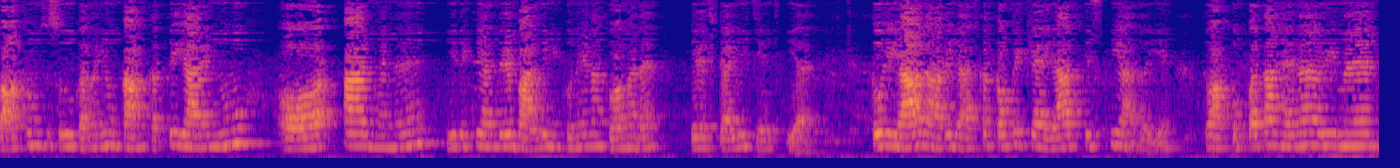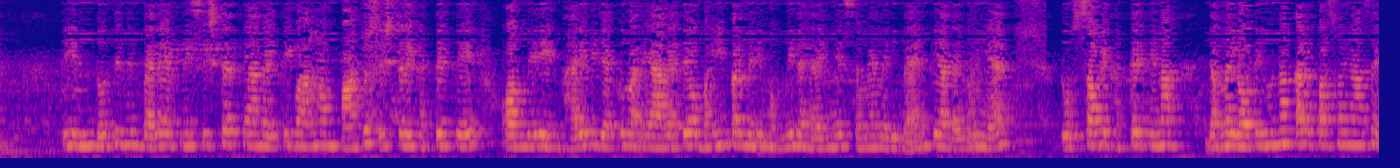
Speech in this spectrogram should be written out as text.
बाथरूम से शुरू कर रही हूँ, काम करते जा रही हूँ और आज मैंने, ये देखिए, आज मेरे बाल भी नहीं खुले, ना थोड़ा मैंने हेयर स्टाइल भी चेंज किया है। तो याद आ रही है, आज का टॉपिक क्या है? याद किसकी आ रही है? तो आपको पता है ना, अभी मैं तीन, दो, तीन दिन पहले अपनी सिस्टर के यहाँ गई थी, वहाँ हम पाँचों सिस्टर इकट्ठे थे और मेरे एक भाई भी जयपुर वाले आ गए थे और वहीं पर मेरी मम्मी रह रही है, इस समय मेरी बहन के यहाँ गई हुई है। तो सब इकट्ठे थे ना, जब मैं लौटी हूँ ना कल परसों यहाँ से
